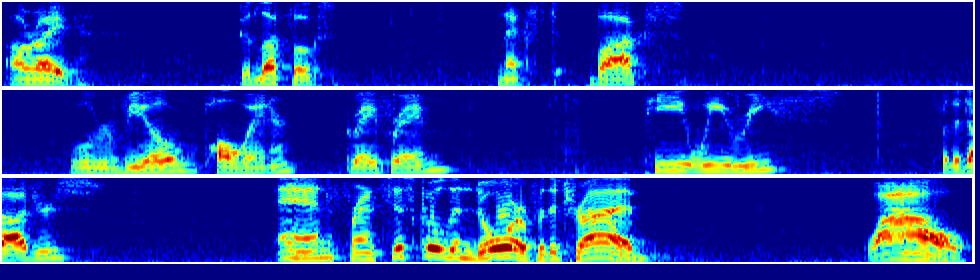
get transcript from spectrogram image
All right. Good luck, folks. Next box. We'll reveal Paul Waner, gray frame. Pee Wee Reese for the Dodgers. And Francisco Lindor for the Tribe. Wow.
